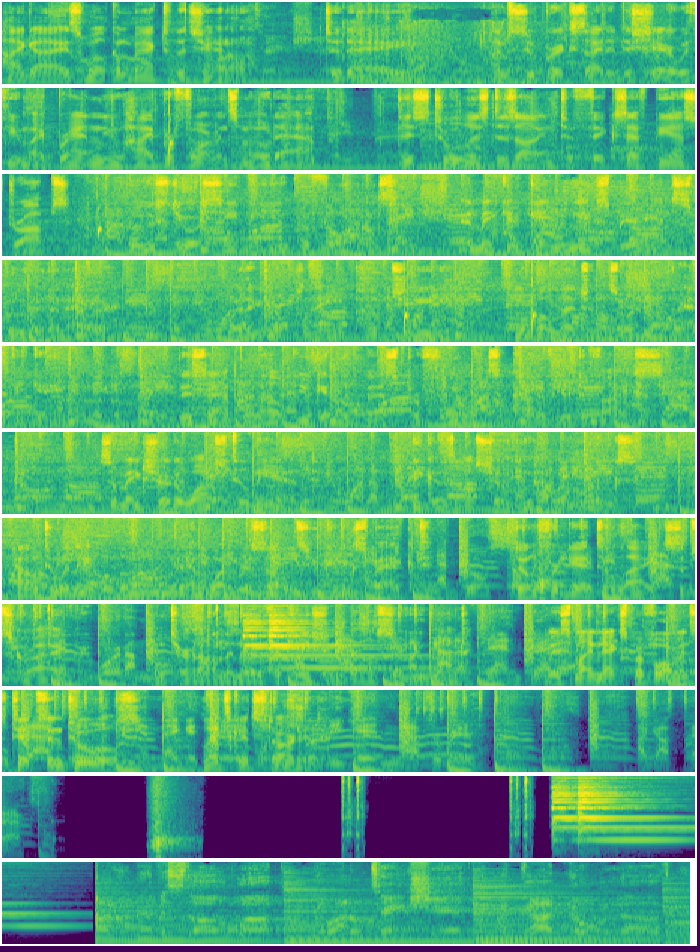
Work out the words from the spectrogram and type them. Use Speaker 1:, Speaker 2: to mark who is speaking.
Speaker 1: Hi guys, welcome back to the channel. Today, I'm super excited to share with you my brand new high performance mode app. This tool is designed to fix FPS drops, boost your CPU performance, and make your gaming experience smoother than ever. Whether you're playing PUBG, Mobile Legends, or any other heavy game, this app will help you get the best performance out of your device. So make sure to watch till the end, because I'll show you how it works, how to enable the mode, and what results you can expect. Don't forget to like, subscribe, and turn on the notification bell so you won't miss my next performance tips and tools. Let's get started.
Speaker 2: I don't ever slow up, no I don't take shit I got no love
